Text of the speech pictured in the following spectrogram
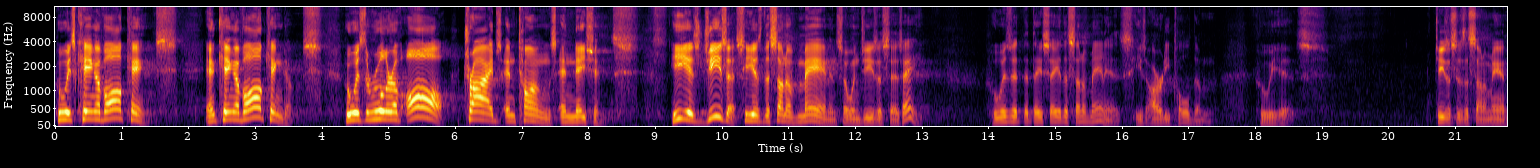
who is king of all kings and king of all kingdoms, who is the ruler of all tribes and tongues and nations. He is Jesus. He is the Son of Man. And so when Jesus says, Hey, who is it that they say the Son of Man is? He's already told them who he is. Jesus is the Son of Man.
